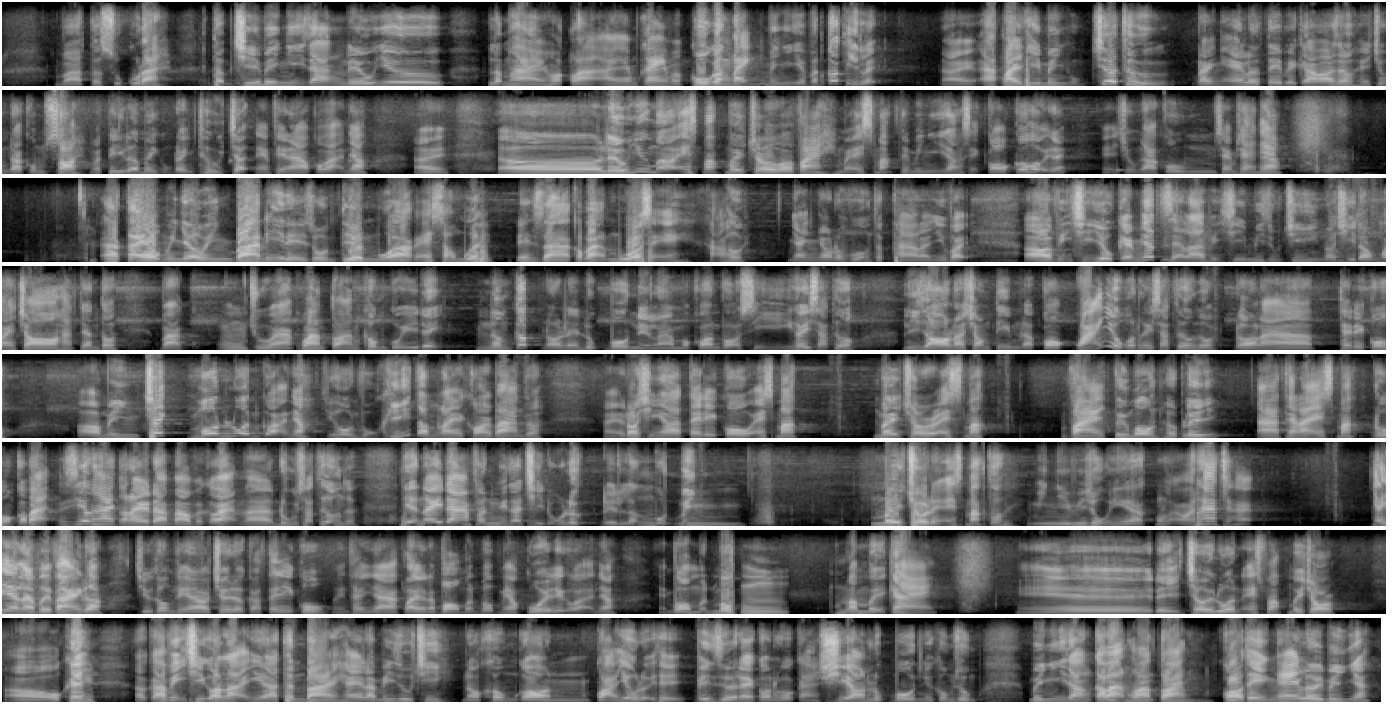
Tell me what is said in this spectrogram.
và Tsukura thậm chí mình nghĩ rằng nếu như Lâm Hải hoặc là ai em cay mà cố gắng đánh mình nghĩ vẫn có tỷ lệ. Đấy à, ạc này thì mình cũng chưa thử đánh LTBK bao giờ thì chúng ta cùng soi và tí nữa mình cũng đánh thử trận em thế nào các bạn nhé đấy ờ, nếu như mà S Major và vai mà S thì mình nghĩ rằng sẽ có cơ hội đấy. Để chúng ta cùng xem xét nhé à cái ông mình nhờ mình bán đi để dồn tiền mua ạc S60 nên giá các bạn mua sẽ khá hơi nhanh nhau là vuông thật thà là như vậy à, vị trí yếu kém nhất sẽ là vị trí Mizuchi nó chỉ đóng vai trò hạt nhân thôi. Và um, chủ hạc hoàn toàn không có ý định nâng cấp nó lên lục bôn để làm một con võ sĩ gây sát thương. Lý do là trong team đã có quá nhiều con gây sát thương rồi đó là Tedeco à, ờ, mình check môn luôn các bạn nhá chứ hồn vũ khí tầm này khỏi bàn rồi. Đấy, đó chính là Tedeco S-Mark Major S-Mark vai tứ môn hợp lý. Athena S-Mark đúng không các bạn? Riêng hai con này đảm bảo với các bạn là đủ sát thương rồi. Hiện nay đa phần người ta chỉ đủ lực để nâng một mình. Major đến S Max thôi. Mình nhìn ví dụ như là cùng lại hát chẳng hạn. Tất nhiên là với vai đó chứ không thể nào chơi được cả Teleco nên thành ra này là bỏ mất mốc mèo cuối đấy các bạn nhá. Bỏ mất mốc ừ, năm mấy cái để chơi luôn S Max Major. Ờ, ok. Ở các vị trí còn lại như là thần bài hay là Mizuchi nó không còn quá nhiều lợi thế. Bên dưới này còn có cả Shion lục môn nhưng không dùng. Mình nghĩ rằng các bạn hoàn toàn có thể nghe lời mình nhé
